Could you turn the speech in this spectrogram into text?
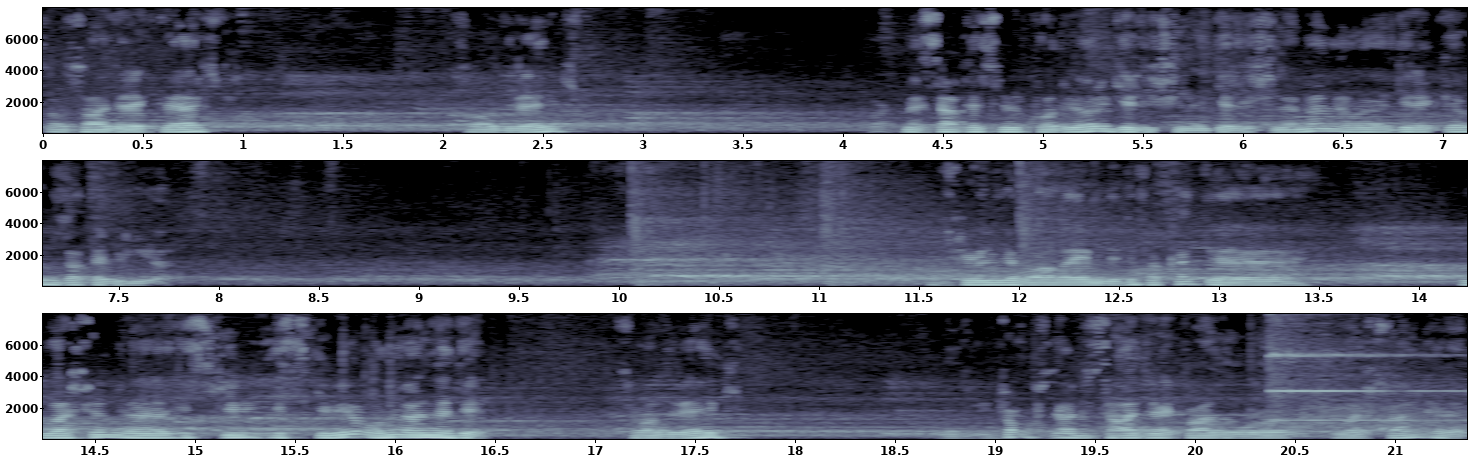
Sol sağ direkler. Sol direk. Mesafesini koruyor. Gelişine gelişine hemen direkleri uzatabiliyor. Şöyle bağlayayım dedi fakat e, Ulaş'ın e, iski, iskivi onu önledi. Sol direk. Çok güzel bir sağ direk vardı o Ulaş'tan. Evet.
